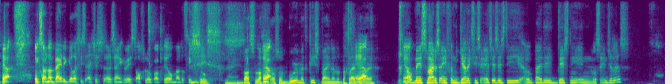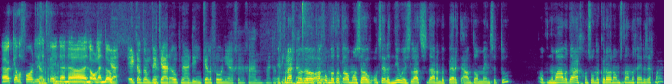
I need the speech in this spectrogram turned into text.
ja, ik zou naar beide Galaxy's Edges eh, zijn geweest afgelopen april, maar dat ging niet. Precies. Nee. Bas lacht Ja. als een boer met kiespijn en dat begrijpen Ja. wij. Ja. Ja. Op minst, waar is een van die Galaxy's Edges? Is die ook bij de Disney in Los Angeles? Eh, Californië zit er een Californië. en eh, in Orlando. Ja, ik had dan dit jaar ook naar die in California gegaan. Maar dat Ik vraag me wel af, door. omdat dat allemaal zo ontzettend nieuw is, laten ze daar een beperkt aantal mensen toe? Op normale dagen, zonder corona-omstandigheden, zeg maar?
